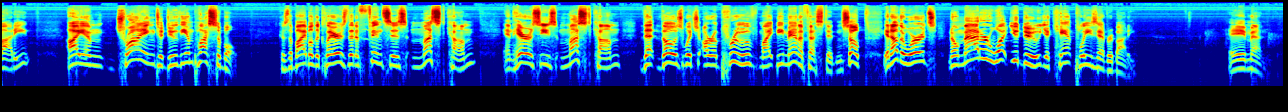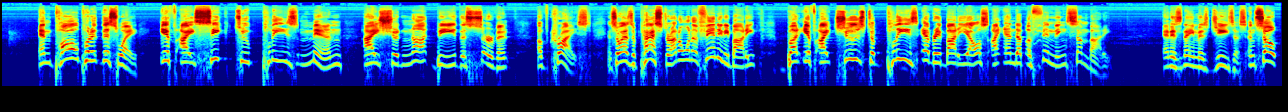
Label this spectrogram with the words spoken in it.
anybody, I am trying to do the impossible. Because the Bible declares that offenses must come and heresies must come that those which are approved might be manifested. And so, in other words, no matter what you do, you can't please everybody. Amen. And Paul put it this way if I seek to please men, I should not be the servant of Christ. And so, as a pastor, I don't want to offend anybody, but if I choose to please everybody else, I end up offending somebody. And his name is Jesus. And so,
